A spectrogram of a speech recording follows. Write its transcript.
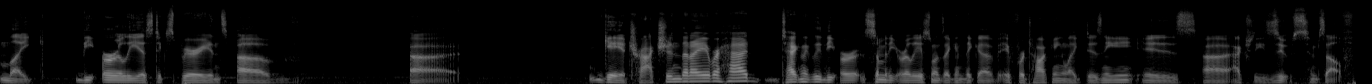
like the earliest experience of uh, gay attraction that I ever had. Technically, the er- some of the earliest ones I can think of, if we're talking like Disney, is uh, actually Zeus himself.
